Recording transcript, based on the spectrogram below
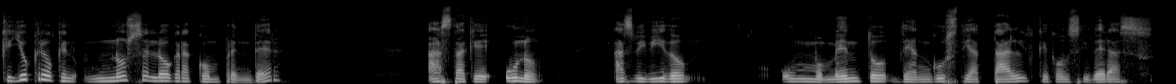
que yo creo que no se logra comprender hasta que uno has vivido un momento de angustia tal que consideras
